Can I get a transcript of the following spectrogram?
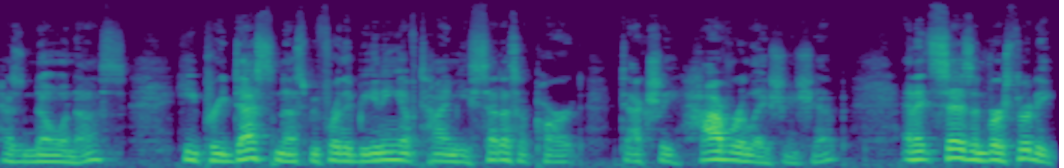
has known us. He predestined us before the beginning of time. He set us apart to actually have relationship. And it says in verse 30,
